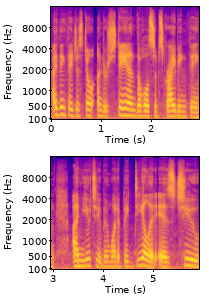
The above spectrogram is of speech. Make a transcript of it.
I think they just don't understand the whole subscribing thing on YouTube and what a big deal it is to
